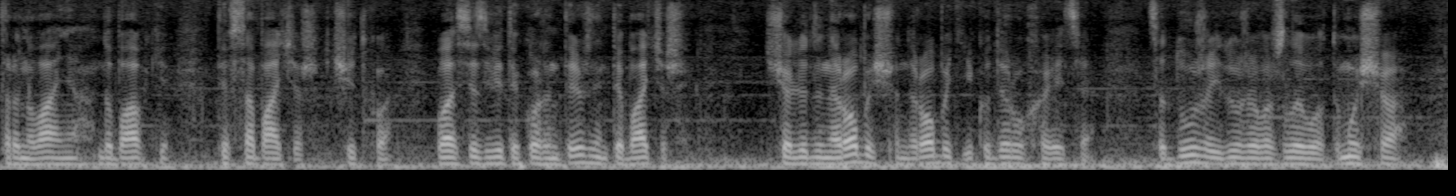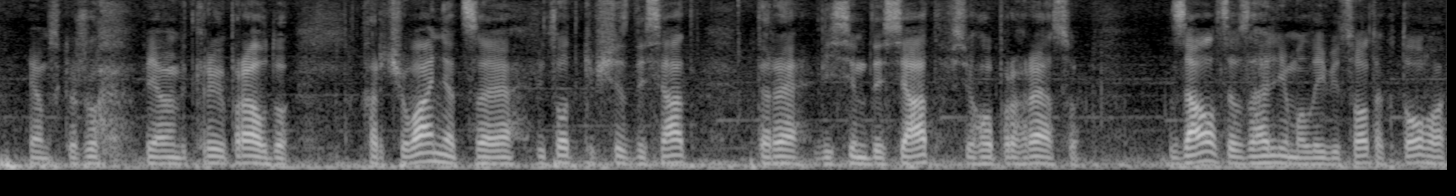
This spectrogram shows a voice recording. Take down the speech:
тренування, добавки, ти все бачиш чітко. У вас є звіти кожен тиждень, ти бачиш, що людина робить, що не робить і куди рухається. Це дуже і дуже важливо, тому що я вам скажу, я вам відкрию правду. Харчування це відсотків 60-80 всього прогресу. Зал це взагалі малий відсоток того,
